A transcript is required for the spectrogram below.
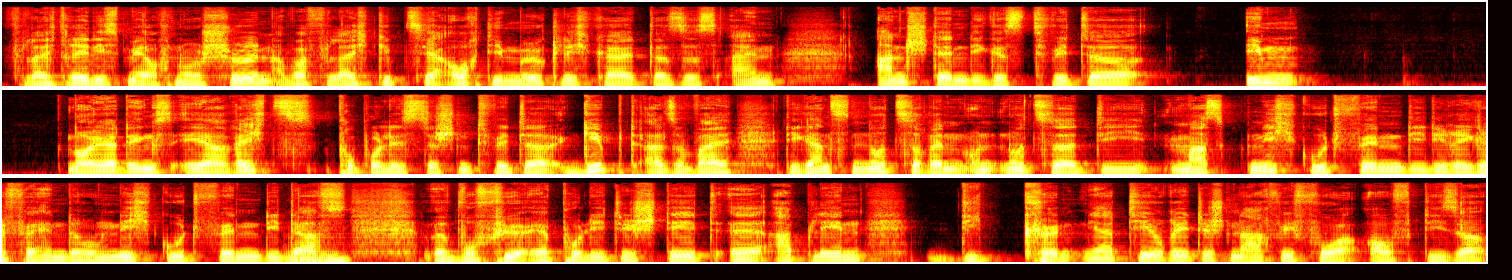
vielleicht rede ich es mir auch nur schön, aber vielleicht gibt es ja auch die Möglichkeit, dass es ein anständiges Twitter im neuerdings eher rechtspopulistischen Twitter gibt. Also weil die ganzen Nutzerinnen und Nutzer, die Musk nicht gut finden, die die Regelveränderung nicht gut finden, die mhm. das, äh, wofür er politisch steht, äh, ablehnen, die könnten ja theoretisch nach wie vor auf dieser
